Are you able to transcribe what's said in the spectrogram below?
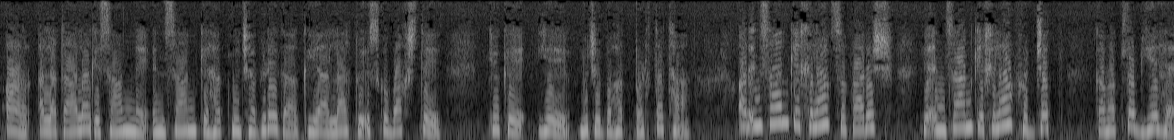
اور اللہ تعالیٰ کے سامنے انسان کے حق میں جھگڑے گا کہ یا اللہ تو اس کو بخش دے، کیونکہ یہ مجھے بہت پڑھتا تھا۔ اور انسان کے خلاف سفارش یا انسان کے خلاف حجت کا مطلب یہ ہے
